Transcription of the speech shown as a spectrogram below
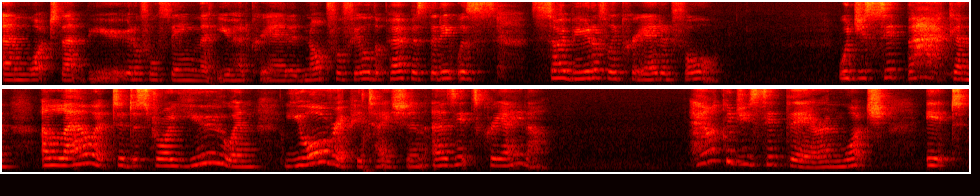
and watch that beautiful thing that you had created not fulfill the purpose that it was so beautifully created for? Would you sit back and allow it to destroy you and your reputation as its creator? How could you sit there and watch it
